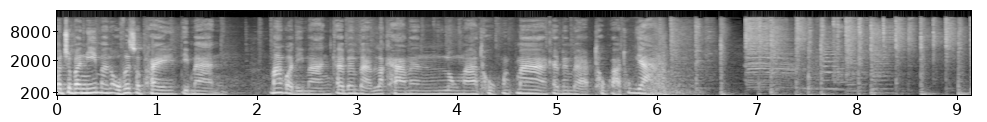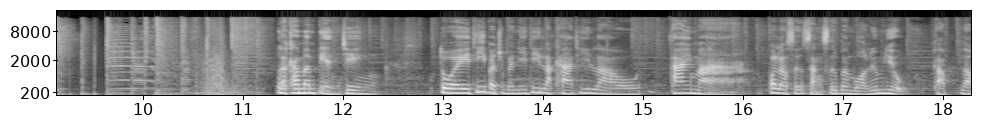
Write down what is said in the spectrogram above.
ปัจจุบันนี้มัน oversupply demand มากกว่า demand กลายเป็นแบบราคามันลงมาถูกมากๆกลายเป็นแบบถูกกว่าทุกอย่าง ราคามันเปลี่ยนจริง โดยที่ปัจจุบันนี้ที่ราคาที่เราได้มาเพราะเราซื้อสั่งซื้อบนวอลลุ่มอยู่กับเรา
